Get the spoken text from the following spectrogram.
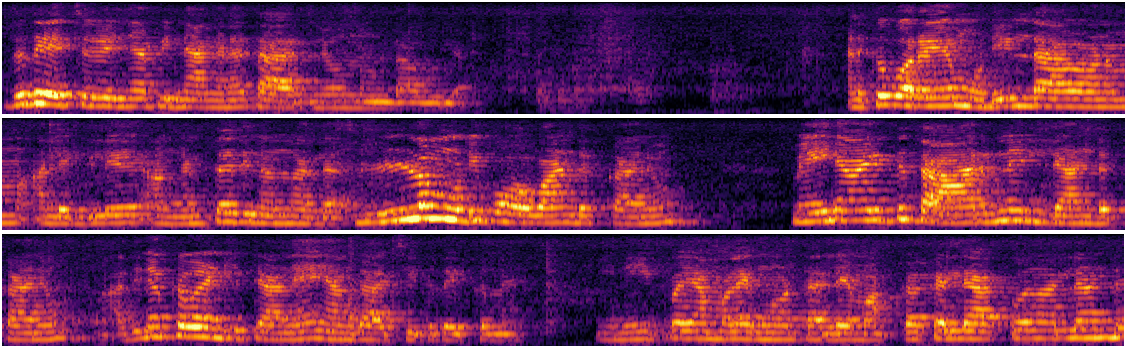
ഇത് തേച്ച് കഴിഞ്ഞാൽ പിന്നെ അങ്ങനെ താരനൊന്നും ഉണ്ടാവില്ല എനിക്ക് കുറേ മുടി ഉണ്ടാവണം അല്ലെങ്കിൽ അങ്ങനത്തെ ഇതിനൊന്നല്ല ഉള്ള മുടി പോവാണ്ടിരിക്കാനും മെയിനായിട്ട് താരന ഇല്ലാണ്ടെക്കാനും അതിനൊക്കെ വേണ്ടിയിട്ടാണ് ഞാൻ കാച്ചിട്ട് തേക്കുന്നത് ഇനിയിപ്പോൾ നമ്മൾ എങ്ങോട്ടല്ലേ മക്കൾക്കെല്ലാം ആക്കുക നല്ലാണ്ട്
